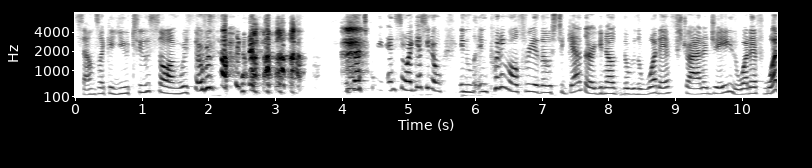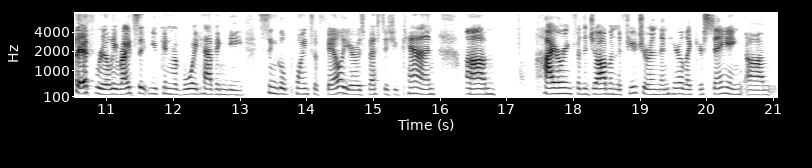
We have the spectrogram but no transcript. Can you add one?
Sounds like a U2 song with or without. that's great. And so I guess you know, in in putting all three of those together, you know, the the what if strategy, the what if, what if really, right? So you can avoid having the single points of failure as best as you can. Um, hiring for the job in the future and then here like you're saying um,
